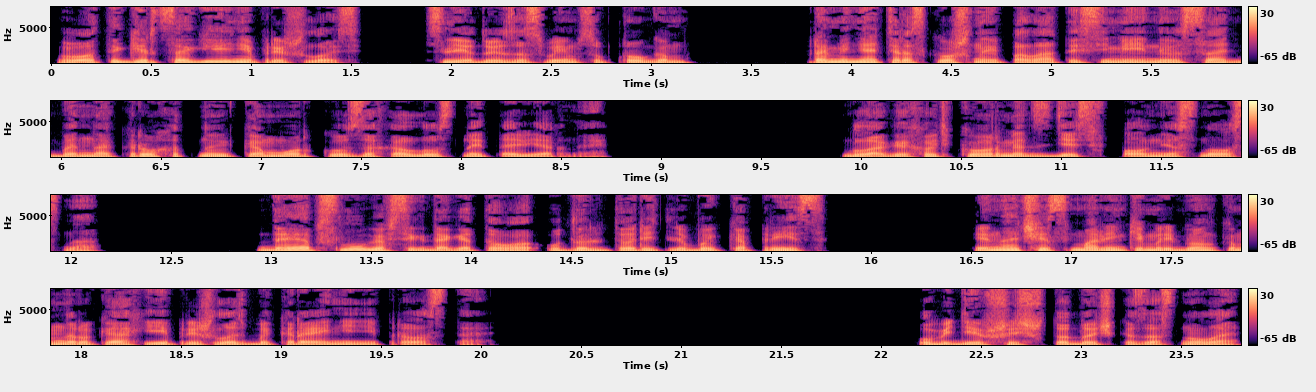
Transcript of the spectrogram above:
Вот и герцогине пришлось, следуя за своим супругом, променять роскошные палаты семейной усадьбы на крохотную коморку захолустной таверны. Благо, хоть кормят здесь вполне сносно. Да и обслуга всегда готова удовлетворить любой каприз. Иначе с маленьким ребенком на руках ей пришлось бы крайне непросто. Убедившись, что дочка заснула,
